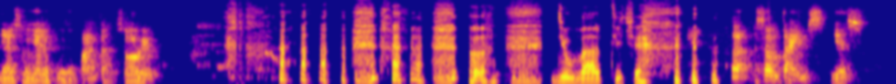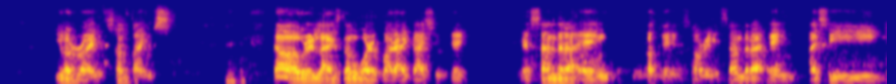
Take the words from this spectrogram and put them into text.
Nelson, ya le puse falta. Sorry. you bad teacher. Uh, sometimes, yes. You are right. Sometimes. no, relax. Don't worry about it. I got you. Okay. Yes, Sandra and okay, sorry, Sandra and I see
